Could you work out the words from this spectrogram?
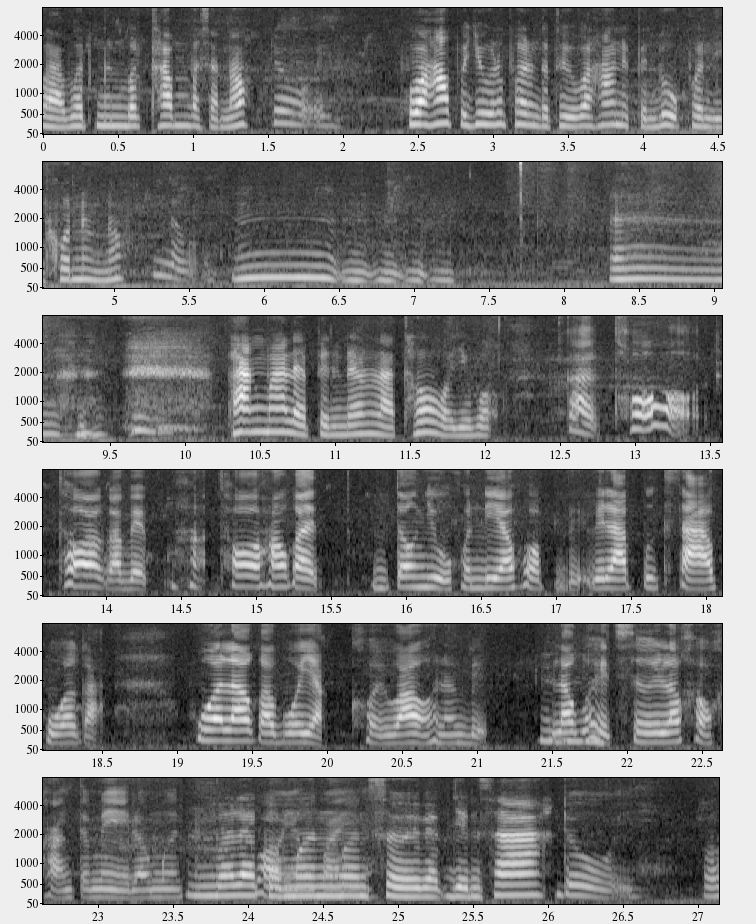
ว่าเบิดเงินเบิดคำว่าซั่นเนาะโดยเพราะว่าเฮาไปอยู่นำเพิ่นก็ถือว่าเฮานี่เป็นลูกเพิ่นอีกคนหนึงเนาะโดยอืมอืมอืมอืมอืมเออพังมาแล้วเป็นแล้วล่ะท่ออยู่บ่ก็ท่อท่อก็แบบท่อเฮาก็ต้องอยู่คนเดียวเพราะเวลาปรึกษาผัวก็ ผัวเราก็บ่อยากคอยเว้าหั้นนะแบบเราก็เฮ็ดเซยแล้วเข้าข้างแต่แม่เราเหมือนอืมว่าแล้วก็บอกยังเมินไป เมินเสยแบบเย็นซ่าโดย โอ้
